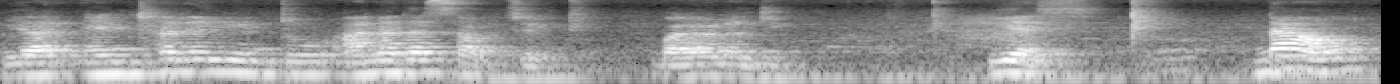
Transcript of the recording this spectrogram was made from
We are entering into another subject, biology. Yes. Now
